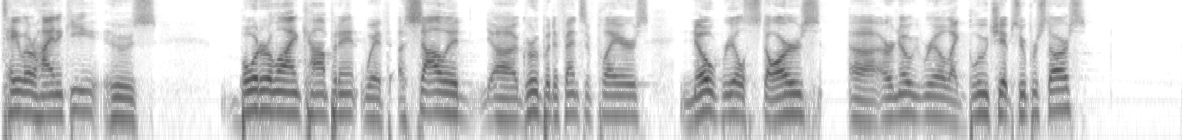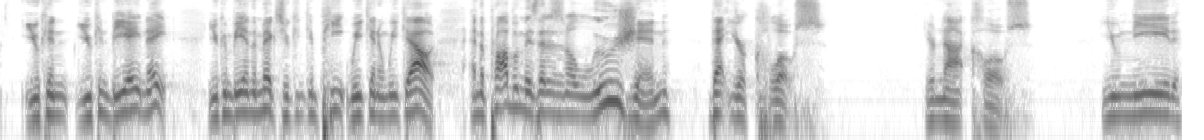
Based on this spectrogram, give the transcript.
Taylor Heinicke, who's borderline competent with a solid uh, group of defensive players, no real stars uh, or no real like blue chip superstars. You can you can be eight and eight. You can be in the mix. You can compete week in and week out. And the problem is that is an illusion that you're close. You're not close. You need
